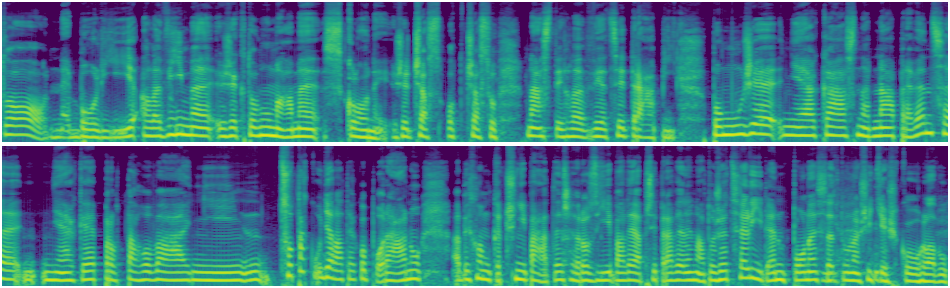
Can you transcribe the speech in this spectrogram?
to nebolí, ale víme, že k tomu máme sklony, že čas od času nás tyhle věci trápí. Pomůže nějaká snadná prevence, nějaké protahování? Co tak udělat jako po ránu, abychom krční páteř rozhýbali a připravili na to, že celý den ponese tu naši těžkou hlavu?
